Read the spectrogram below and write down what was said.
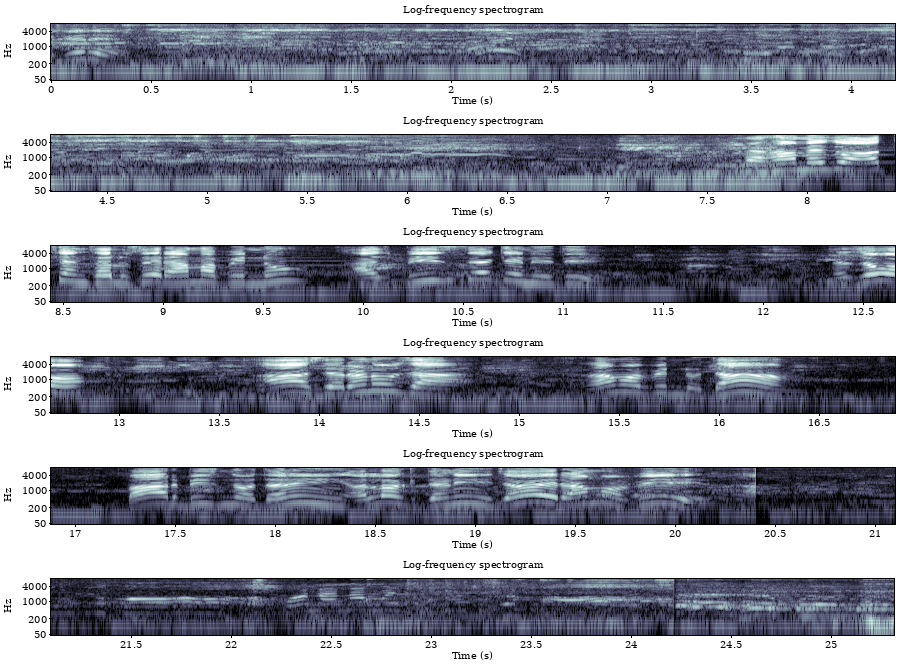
તો ઘરે. ને સામે જો આથ્યાન ચાલુ છે રામાપીરનું. આજ બીજ છે કે નથી ને જુઓ, આ છે રણુજા, રામાપીરનું ધામ. બાર બીજનો ધણી, અલગ ધણી, જય રામાપીર. જો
